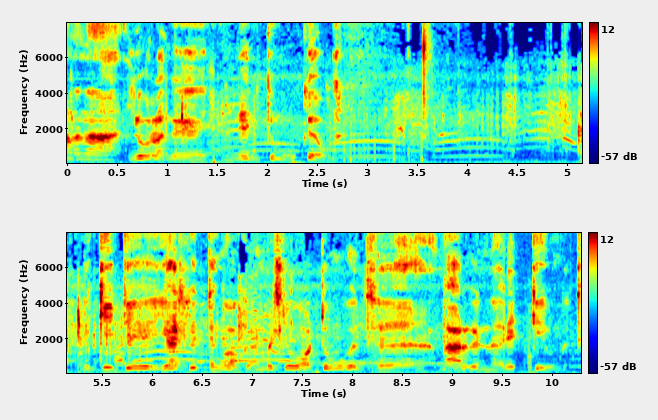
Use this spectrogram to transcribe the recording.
Иванна Юранге нэнким укеок. Никите яшгитэн ок амлуу отумгат нааргэн рекки унгат.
